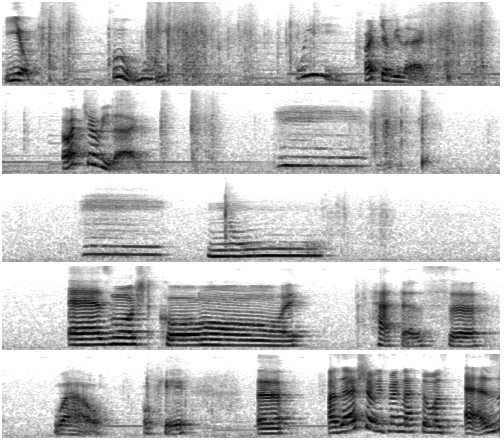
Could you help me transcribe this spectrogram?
Jó. Ú, uh, bugi. Ui, atya világ. Atya világ. Hé. Hé. No. Ez most komoly. Hát ez... Uh, wow. Oké. Okay. Uh, az első, amit megláttam, az ez.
